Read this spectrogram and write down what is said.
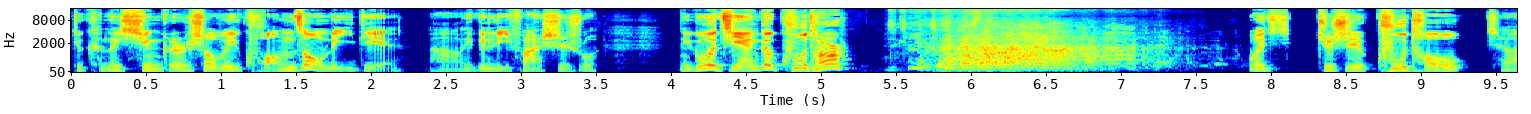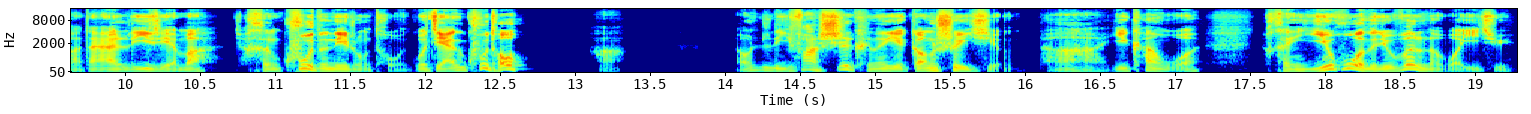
就可能性格稍微狂躁了一点啊。我就跟理发师说：“你给我剪个裤头我就是裤头是吧？大家理解吗？很酷的那种头，给我剪个裤头啊。”然后理发师可能也刚睡醒啊，一看我很疑惑的就问了我一句：“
